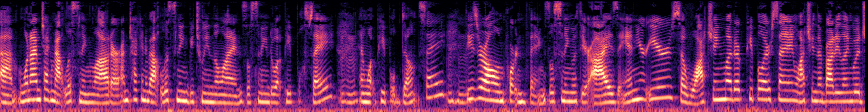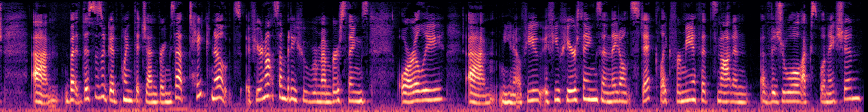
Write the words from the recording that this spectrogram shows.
um, when I'm talking about listening louder, I'm talking about listening between the lines, listening to what people say mm-hmm. and what people don't say. Mm-hmm. These are all important things. Listening with your eyes and your ears, so watching what people are saying, watching their body language. Um, but this is a good point that Jen brings up. Take notes. If you're not somebody who remembers things orally, um, you know, if you if you hear things and they don't stick, like for me, if it's not an, a visual explanation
